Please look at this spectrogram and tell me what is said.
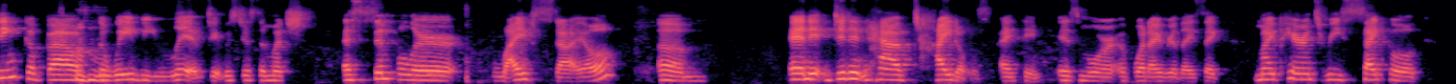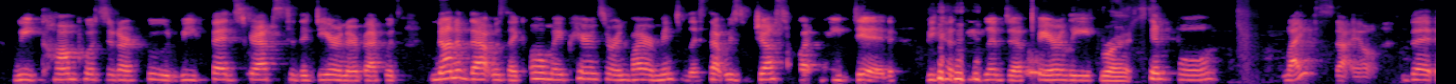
think about Mhm. the way we lived it was just a much a simpler lifestyle um and it didn't have titles i think is more of what i realized like my parents recycled we composted our food we fed scraps to the deer in our backwoods none of that was like oh my parents are environmentalists that was just what we did because we lived a fairly Right. simple lifestyle that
